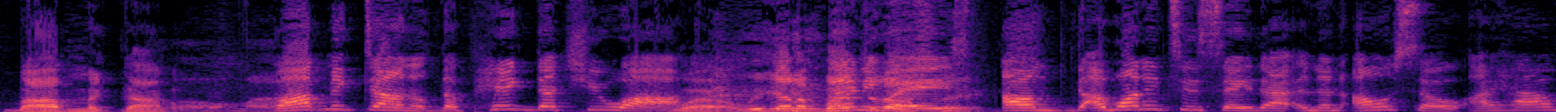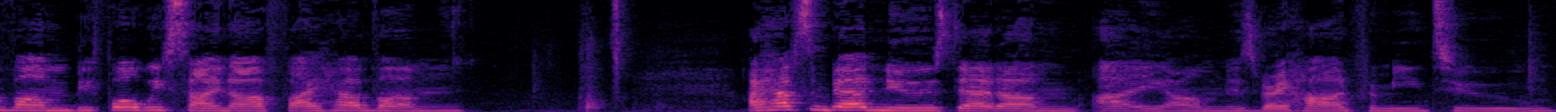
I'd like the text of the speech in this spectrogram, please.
Bob McDonnell. oh, my. Bob McDonnell, the pig that you are. Well, we got a bunch of those Anyways, things. um, I wanted to say that, and then also I have um before we sign off, I have um I have some bad news that um I um is very hard for me to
